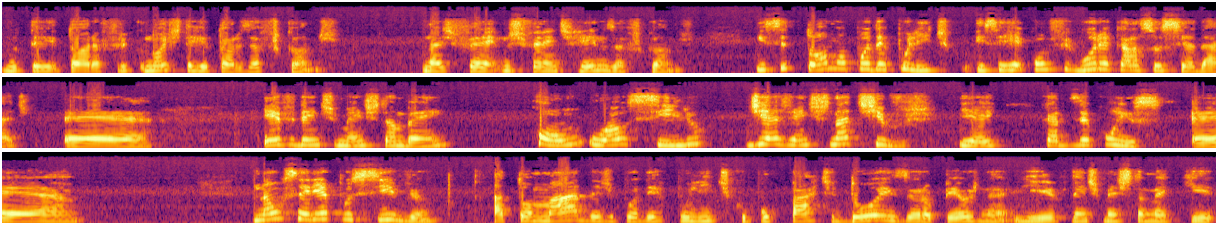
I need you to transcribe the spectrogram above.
no território, nos territórios africanos, nas, nos diferentes reinos africanos, e se toma o poder político e se reconfigura aquela sociedade. É, evidentemente também com o auxílio de agentes nativos. E aí, quero dizer com isso, é, não seria possível a tomada de poder político por parte dos europeus, né? e evidentemente também que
